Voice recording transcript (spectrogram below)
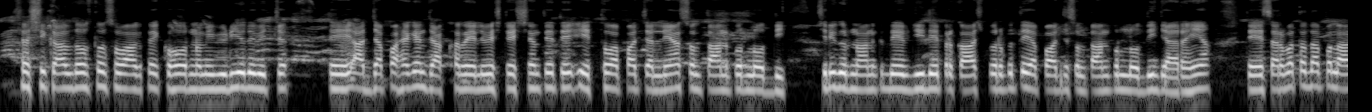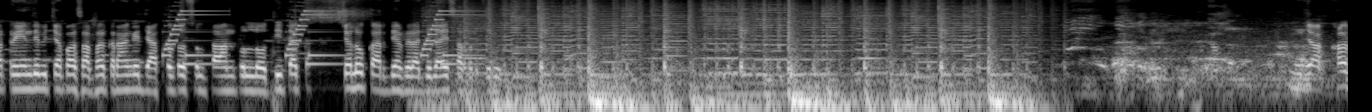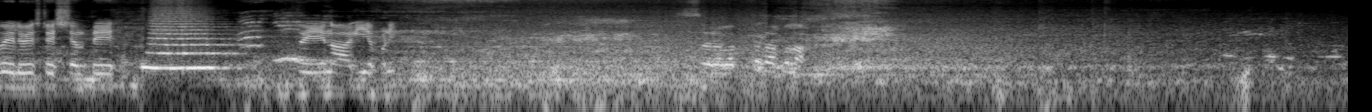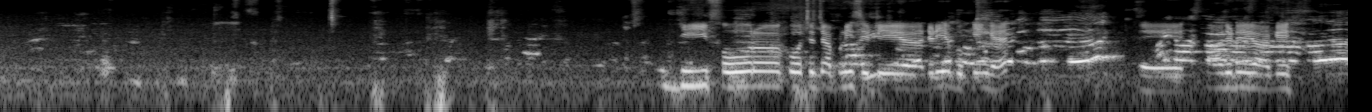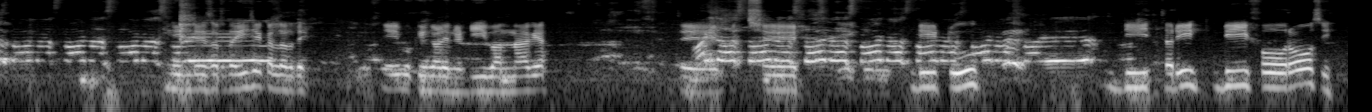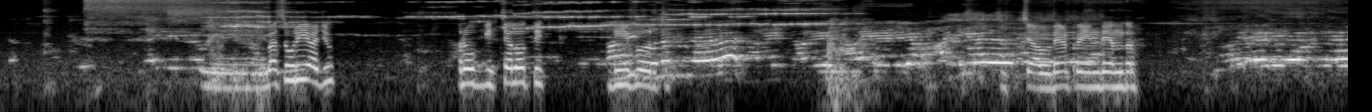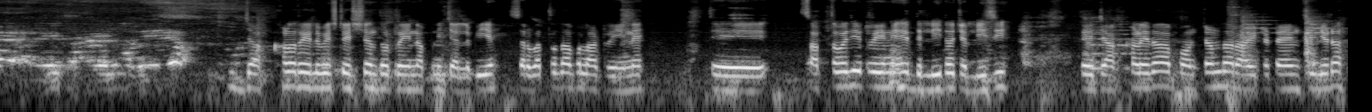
ਸਤਿ ਸ਼੍ਰੀ ਅਕਾਲ ਦੋਸਤੋ, ਸਵਾਗਤ ਹੈ ਇੱਕ ਹੋਰ ਨਵੀਂ ਵੀਡੀਓ ਦੇ ਵਿੱਚ। ਤੇ ਅੱਜ ਆਪਾਂ ਹੈਗੇ ਹਾਂ ਜਾਖਲ ਰੇਲਵੇ ਸਟੇਸ਼ਨ ਤੇ ਤੇ ਇੱਥੋਂ ਆਪਾਂ ਚੱਲੇ ਹਾਂ ਸੁਲਤਾਨਪੁਰ ਲੋਧੀ। ਸ੍ਰੀ ਗੁਰੂ ਨਾਨਕ ਦੇਵ ਜੀ ਦੇ ਪ੍ਰਕਾਸ਼ ਪੁਰਬ ਤੇ ਆਪਾਂ ਅੱਜ ਸੁਲਤਾਨਪੁਰ ਲੋਧੀ ਜਾ ਰਹੇ ਹਾਂ। ਤੇ ਸਰਬੱਤ ਦਾ ਭਲਾ ਟ੍ਰੇਨ ਦੇ ਵਿੱਚ ਆਪਾਂ ਸਫ਼ਰ ਕਰਾਂਗੇ ਜਾਖਲ ਤੋਂ ਸੁਲਤਾਨਪੁਰ ਲੋਧੀ ਤੱਕ। ਚਲੋ ਕਰਦੇ ਹਾਂ ਫਿਰ ਅੱਜ ਦਾ ਇਹ ਸਫ਼ਰ ਸ਼ੁਰੂ। ਜਾਖਲ ਰੇਲਵੇ ਸਟੇਸ਼ਨ ਤੇ ਟ੍ਰੇਨ ਆ ਗਈ ਆਪਣੀ। ਸਰਬੱਤ ਦਾ ਭਲਾ। D4 ਕੋਚ ਚ ਆਪਣੀ ਸਿਟੀ ਜਿਹੜੀ ਹੈ ਬੁਕਿੰਗ ਹੈ। ਤੇ ਆ ਜਿਹੜੇ ਆ ਗਏ ਨੀਲੇ ਸਰਦਈ ਜੇ ਕਲਰ ਦੇ, ਇਹ ਬੁਕਿੰਗ ਵਾਲੇ ਨੇ D1 ਆ ਗਿਆ। ਤੇ ਪਿੱਛੇ D2 D3 D4 ਉਹ ਸੀ। ਬਸ ਉਰੀ ਆਜੂ ਰੋਗੀ ਚਲੋ ਤੀ D4 ਚ ਚੱਲਦੇ ਆ ਟ੍ਰੇਨ ਦੇ ਅੰਦਰ। ਜਾਖਲ ਰੇਲਵੇ ਸਟੇਸ਼ਨ ਤੋਂ ਟ੍ਰੇਨ ਆਪਣੀ ਚੱਲ ਪਈ ਹੈ। ਸਰਬੱਤ ਦਾ ਭਲਾ ਟ੍ਰੇਨ ਹੈ। ਤੇ 7 ਵਜੇ ਟ੍ਰੇਨ ਇਹ ਦਿੱਲੀ ਤੋਂ ਚੱਲੀ ਸੀ ਤੇ ਜਾਖਲ ਇਹਦਾ ਪਹੁੰਚਣ ਦਾ ਰਾਈਟ ਟਾਈਮ ਸੀ ਜਿਹੜਾ।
